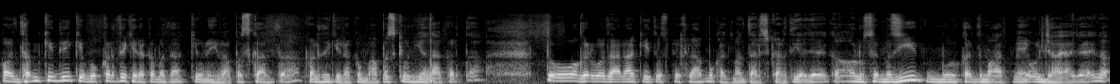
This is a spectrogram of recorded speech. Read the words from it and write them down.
اور دھمکی دی کہ وہ قرضے کی رقم ادا کیوں نہیں واپس کرتا، قرضے کی رقم واپس کیوں نہیں ادا کرتا؟ تو اگر وہ ادا نہ کی تو اس کے خلاف مقدمہ درج کر دیا جائے گا اور اسے مزید مقدمات میں الجھایا جائے گا۔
